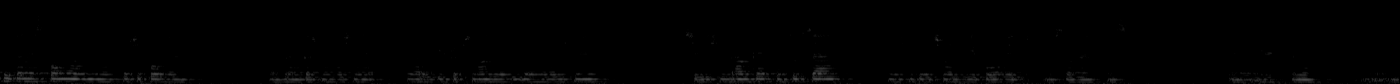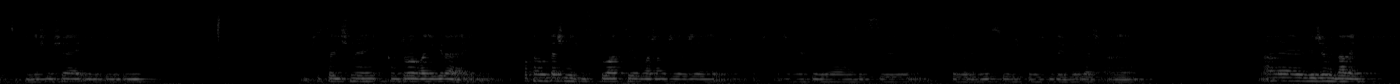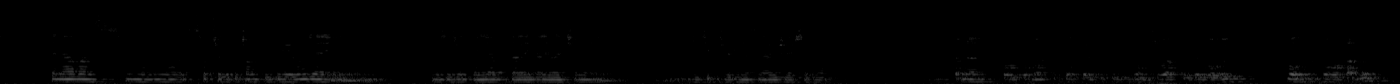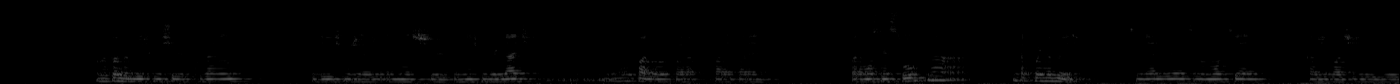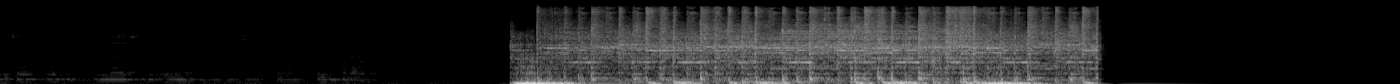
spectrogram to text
tutaj trener wspomniał, no, w pierwszej połowie nasz bramkarz miał właśnie gardę piłkę przy dominowaliśmy, strzeliliśmy bramkę w końcówce, mieliśmy to utrzymać w drugiej połowie, lecz trochę nas, nie wiem, nie wiem czemu, e, cofnęliśmy się i, i, i, i przestaliśmy kontrolować grę. I potem też mieliśmy sytuację, uważam, że, że, że, że, nie jestem zadowolony z, z, z tego remisu i że powinniśmy tutaj wygrać, ale, no, ale wierzymy dalej w, w ten awans mimo, mimo słabszego początku w drugiej rundzie i, myślę, że od poniedziałku dalej, dalej walczymy i, i życie pisze różne scenariusze jeszcze, że Damian, po, po meczu spotkaliście się z drużyną przy ławce rezerwowych. Mocne słowa padły? no, na pewno byliśmy na siebie wkurzeni. Wiedzieliśmy, że, że ten mecz y, powinniśmy wygrać. No i padło parę, parę, parę, parę mocnych słów, no, no tak powinno być. Są nerwy, są emocje, każdy walczy, żeby było zwycięstwo. Nie udaje się, no to wiadomo, że, że, że słowa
